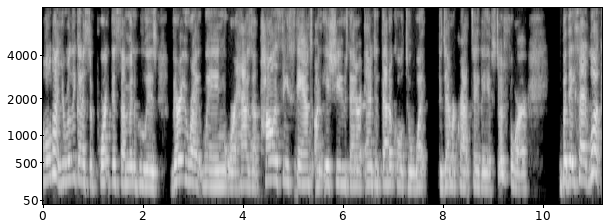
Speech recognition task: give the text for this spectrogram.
hold on, you're really going to support this someone who is very right wing or has a policy stance on issues that are antithetical to what the Democrats say they have stood for. But they said, look,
